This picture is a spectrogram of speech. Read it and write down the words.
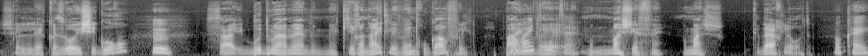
של uh, קזואי אישיגורו. Mm. עשה עיבוד מהמם עם אה, קירה נייטלי ואנדרו גרפילד. לא ראיתי את זה. ממש יפה, ממש. כדאי לך לראות. אוקיי.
